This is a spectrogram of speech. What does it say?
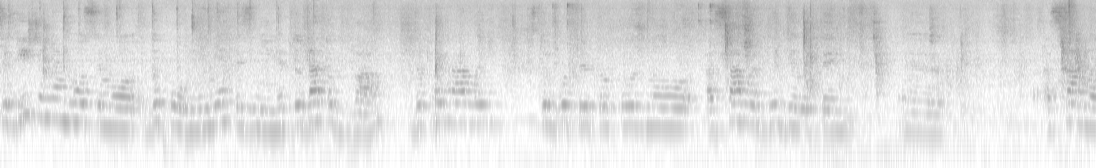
цим рішенням вносимо доповнення та зміни додаток 2 до програми з турботою про кожного, а саме виділити е, а саме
